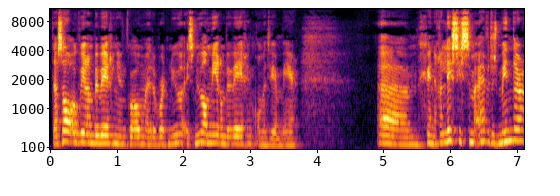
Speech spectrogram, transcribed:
Daar zal ook weer een beweging in komen. Er wordt nu, is nu al meer een beweging om het weer meer Um, generalistisch te maken, dus minder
